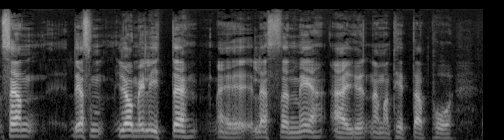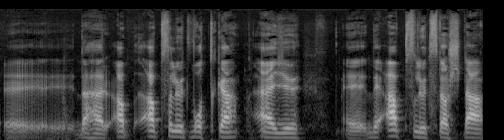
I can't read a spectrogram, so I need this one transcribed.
sen det som gör mig lite eh, ledsen med är ju när man tittar på eh, det här. Ab Absolut Vodka är ju det absolut största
